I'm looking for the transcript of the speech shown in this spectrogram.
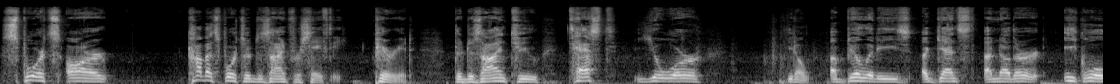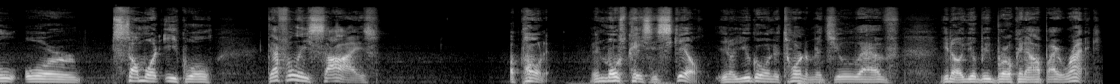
sports are combat sports are designed for safety. Period. They're designed to test your you know abilities against another equal or somewhat equal, definitely size opponent. In most cases, skill. You know, you go into tournaments, you'll have, you know, you'll be broken out by rank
